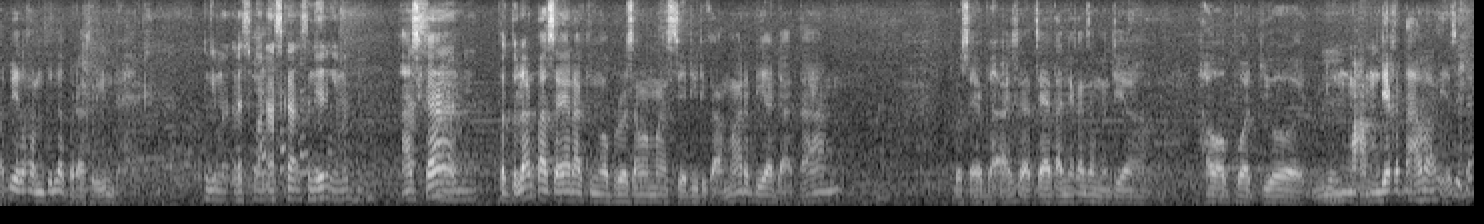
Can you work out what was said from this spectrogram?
Tapi alhamdulillah berakhir indah. Gimana respon Aska sendiri gimana? Aska, kebetulan pas saya lagi ngobrol sama Mas Jadi di kamar, dia datang. Terus saya bahas, saya, saya tanyakan sama dia, how about your new mom? Dia ketawa, ya sudah.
